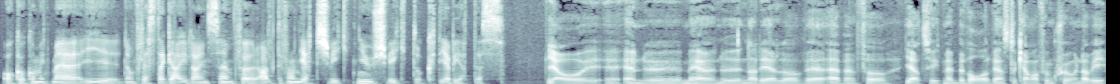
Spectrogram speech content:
och har kommit med i de flesta guidelinesen för allt ifrån hjärtsvikt, njursvikt och diabetes. Ja, och ännu mer nu när det gäller eh, även för hjärtsvikt med bevarad vänsterkammarfunktion där vi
